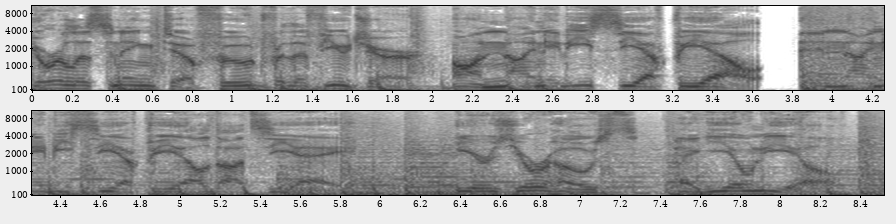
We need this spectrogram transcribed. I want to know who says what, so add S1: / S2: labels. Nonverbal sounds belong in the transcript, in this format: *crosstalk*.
S1: You're listening to Food for the Future on 980 CFPL and 980CFPL.ca. Here's your host, Peggy O'Neill.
